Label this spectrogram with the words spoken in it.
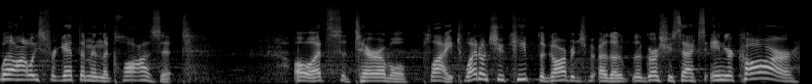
Well, I always forget them in the closet. Oh, that's a terrible plight. Why don't you keep the garbage or the, the grocery sacks in your car?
